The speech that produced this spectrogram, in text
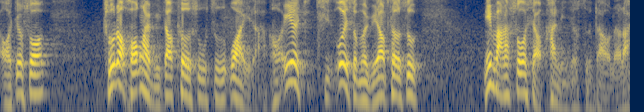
哦，就说除了红海比较特殊之外啦，哦，因为其为什么比较特殊？你把它缩小看你就知道了啦。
